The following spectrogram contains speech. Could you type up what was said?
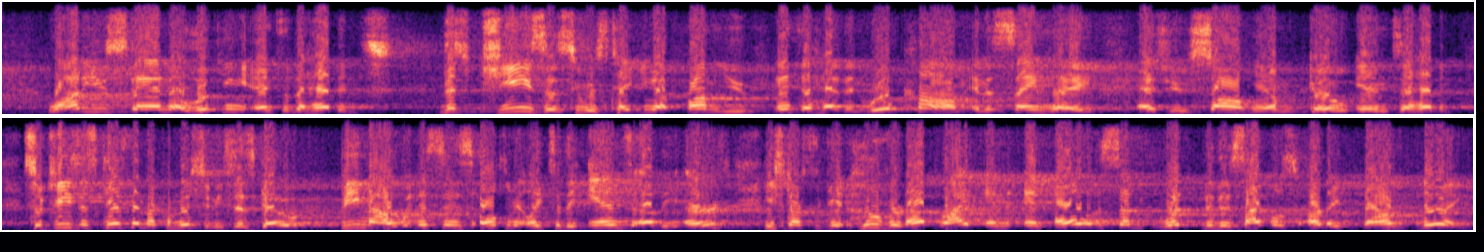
why do you stand looking into the heavens? This Jesus who is taking up from you into heaven will come in the same way as you saw him go into heaven. So Jesus gives them a commission. He says, Go be my witnesses ultimately to the ends of the earth. He starts to get hoovered up, right? And, and all of a sudden, what do the disciples are they found doing?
